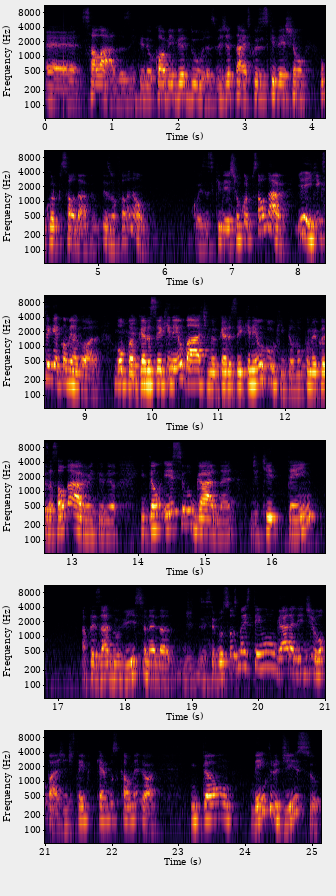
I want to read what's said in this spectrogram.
é, saladas, entendeu? Comem verduras, vegetais, coisas que deixam o corpo saudável? Eles vão falar: não, coisas que deixam o corpo saudável. E aí, o que, que você quer comer agora? Opa, eu quero ser que nem o Batman, eu quero ser que nem o Hulk, então vou comer coisa saudável, entendeu? Então, esse lugar, né, de que tem apesar do vício, né, da, de ser gostoso, mas tem um lugar ali de, opa, a gente sempre quer buscar o melhor. Então, dentro disso,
